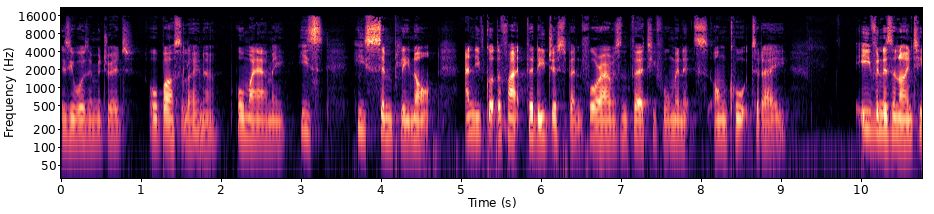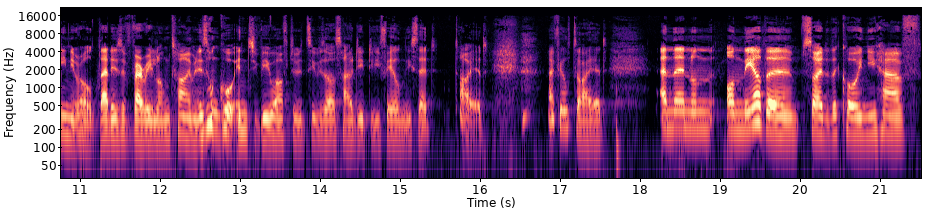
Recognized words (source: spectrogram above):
as he was in Madrid or Barcelona or Miami. He's he's simply not. And you've got the fact that he just spent four hours and thirty four minutes on court today. Even as a 19 year old, that is a very long time. In his on court interview afterwards, he was asked, How did you feel? And he said, Tired. I feel tired. And then on on the other side of the coin, you have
